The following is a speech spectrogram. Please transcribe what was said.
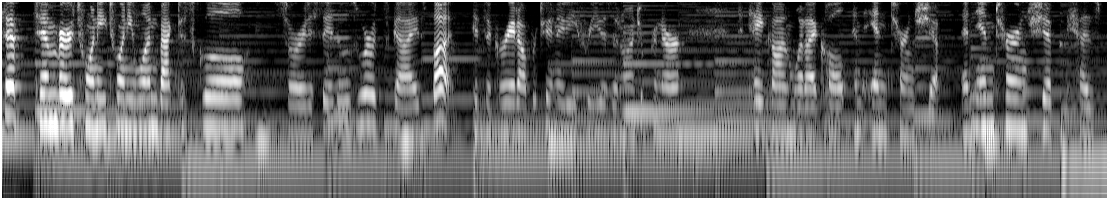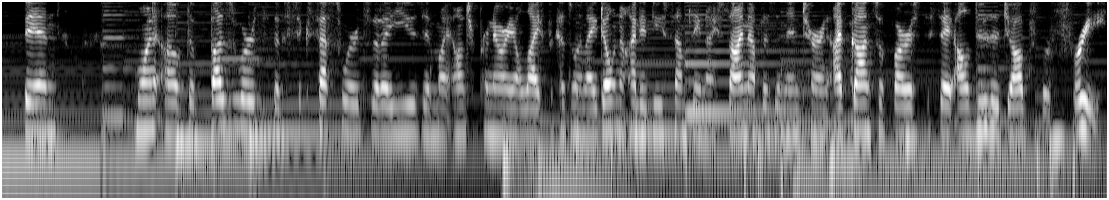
September 2021, back to school. Sorry to say those words, guys, but it's a great opportunity for you as an entrepreneur to take on what I call an internship. An internship has been one of the buzzwords, the success words that I use in my entrepreneurial life because when I don't know how to do something, I sign up as an intern. I've gone so far as to say I'll do the job for free.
